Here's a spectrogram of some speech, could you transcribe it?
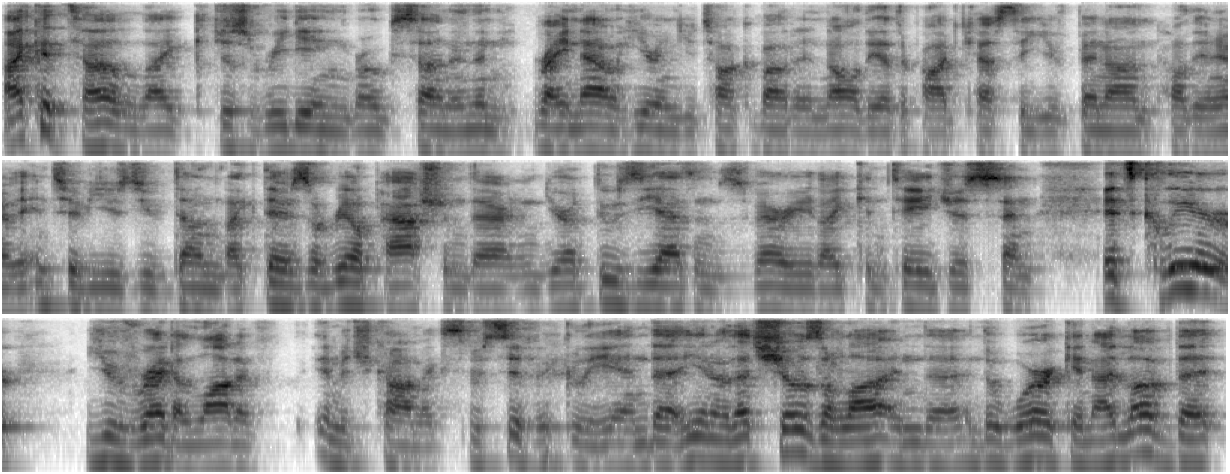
I could tell, like, just reading Rogue Sun, and then right now hearing you talk about it and all the other podcasts that you've been on, all the other interviews you've done, like, there's a real passion there, and your enthusiasm is very like contagious, and it's clear you've read a lot of Image comics specifically, and uh, you know that shows a lot in the in the work. And I love that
